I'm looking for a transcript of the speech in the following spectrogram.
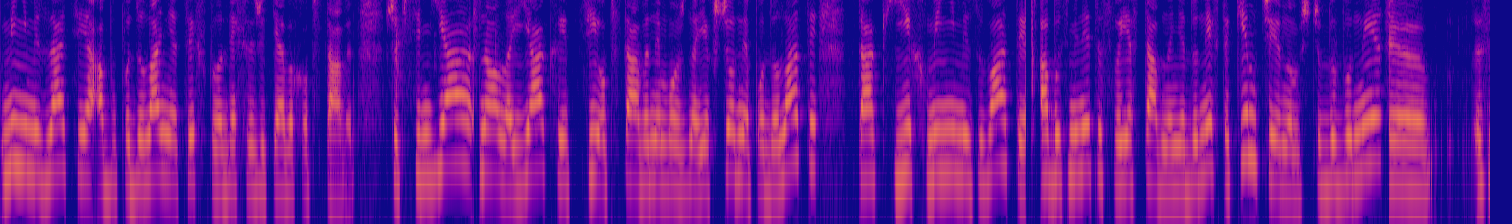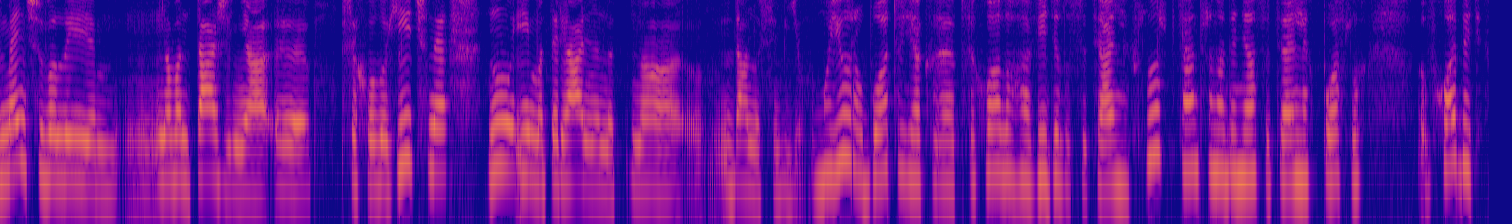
Мінімізація або подолання цих складних життєвих обставин, щоб сім'я знала, як ці обставини можна, якщо не подолати, так їх мінімізувати або змінити своє ставлення до них таким чином, щоб вони зменшували навантаження. е, психологічне, ну і матеріальне на, на е, дану сім'ю. Мою роботу як е, психолога відділу соціальних служб Центру надання соціальних послуг входить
